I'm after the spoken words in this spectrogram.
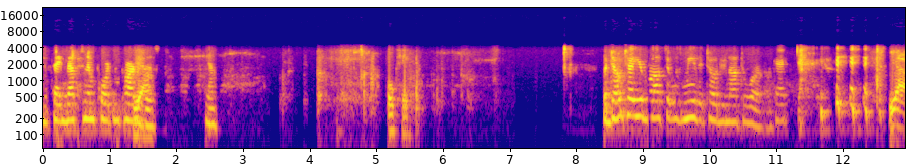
I'm saying that's an important part Yeah. of this. Yeah. Okay. But don't tell your boss it was me that told you not to work, okay? Yeah,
